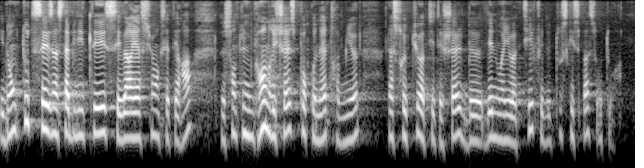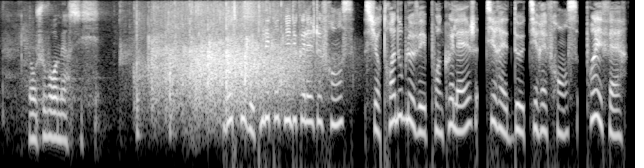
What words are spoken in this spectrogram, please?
Et donc, toutes ces instabilités, ces variations, etc., sont une grande richesse pour connaître mieux la structure à petite échelle des noyaux actifs et de tout ce qui se passe autour. Donc, je vous remercie. Retrouvez tous les contenus du Collège de France sur www.colège-2-france.fr.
